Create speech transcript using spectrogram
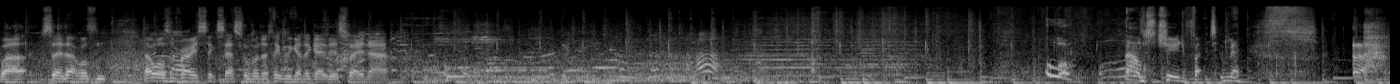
Well, so that wasn't that wasn't very successful, but I think we're going to go this way now. Altitude affecting me. Ugh.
